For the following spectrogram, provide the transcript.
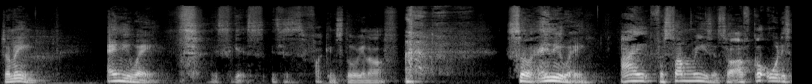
Do you know what I mean? Anyway, this gets, this is fucking story half. So anyway, I for some reason, so I've got all this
